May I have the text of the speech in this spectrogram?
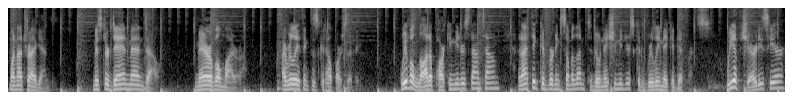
why not try again? Mr. Dan Mandell, Mayor of Elmira. I really think this could help our city. We have a lot of parking meters downtown, and I think converting some of them to donation meters could really make a difference. We have charities here,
